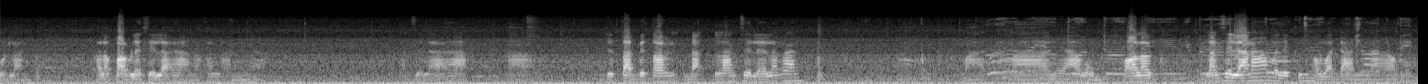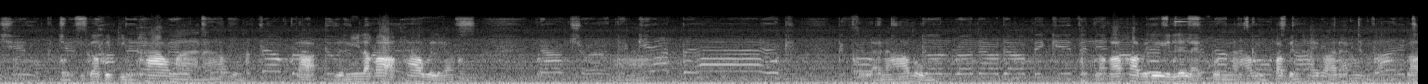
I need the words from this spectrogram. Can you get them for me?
กดรันพอเราปรับอะไรเสร็จแล้วอะเราก็รันเนี่ยรันเสร็จแล้ว อะอ่าจะตัดไปตอนรันเสร็จเลยแล้วกัน มามาเนี่ยครับผม พอเรารันเสร็จแล้วนะครับมันจะขึ้นคำว่าดันนะครับผมผมก็ไปกินข้าวมานะครับผมก็เดี๋ยวนี้เราก็เข้าไปแล้วครับ นะครับผม แล้วก็เข้าไปที่เล่นหลายคนนะครับผมปรับเป็นไทยก่อนได้ผมเรา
